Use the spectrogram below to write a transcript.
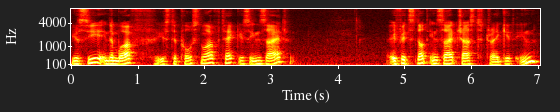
You see in the morph is the pose morph tag is inside. If it's not inside, just drag it in.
